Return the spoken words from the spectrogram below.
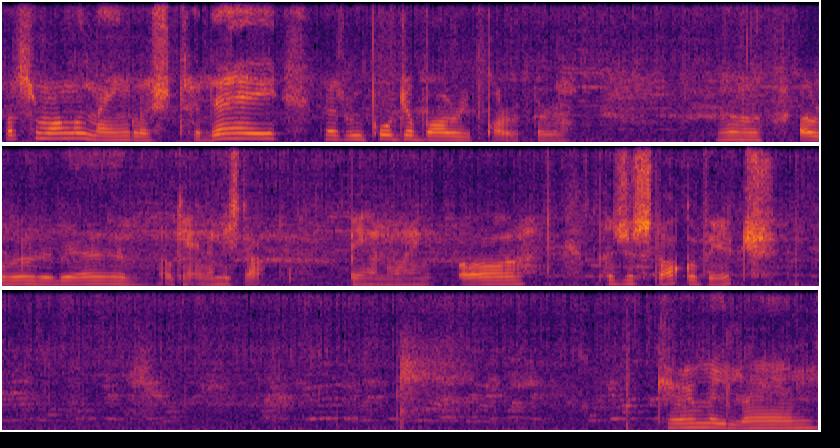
What's wrong with my English today? Let's report Jabari Parker. Uh, okay, let me stop being annoying. Uh, Peja Stojakovic. Jeremy Lin.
